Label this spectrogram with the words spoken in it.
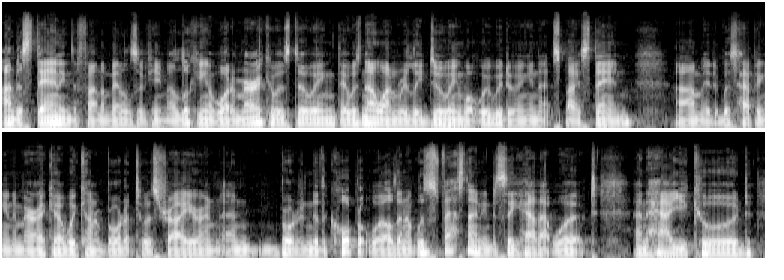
understanding the fundamentals of humour, looking at what America was doing. There was no one really doing what we were doing in that space then. Um, it was happening in America. We kind of brought it to Australia and, and brought it into the corporate world. And it was fascinating to see how that worked and how you could –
